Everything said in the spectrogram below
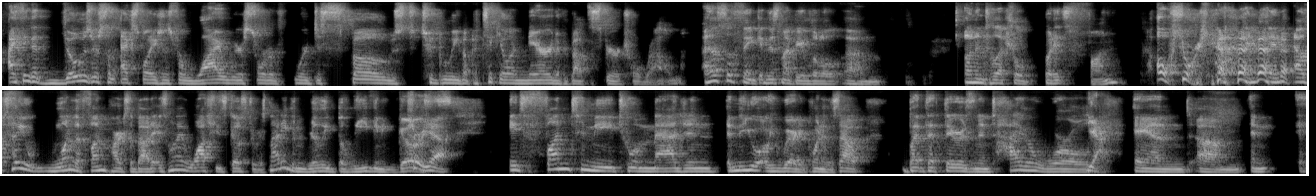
I think that those are some explanations for why we're sort of we're disposed to believe a particular narrative about the spiritual realm. I also think, and this might be a little um, unintellectual, but it's fun. Oh, sure. and, and I'll tell you one of the fun parts about it is when I watch these ghost stories, not even really believing in ghosts. Sure, yeah. It's fun to me to imagine, and you, you already pointed this out, but that there is an entire world yeah, and um and uh,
